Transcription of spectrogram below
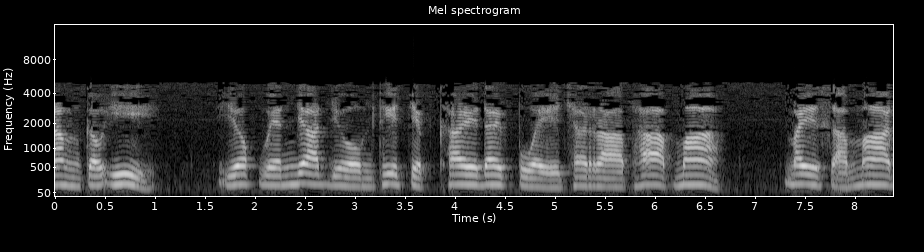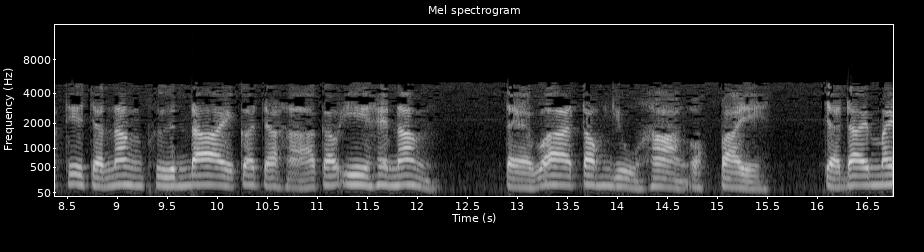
นั่งเก้าอี้ ยกเว้นญาติโยมที่เจ็บไข้ได้ป่วยชราภาพมาก ไม่สามารถที่จะนั่งพื้นได้ก็จะหาเก้าอี้ให้นั่ง แต่ว่าต้องอยู่ห่างออกไป จะได้ไม่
